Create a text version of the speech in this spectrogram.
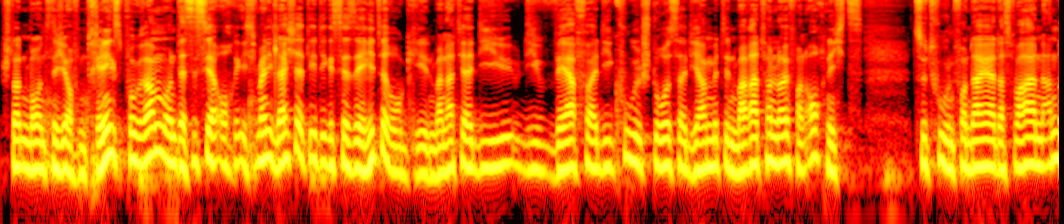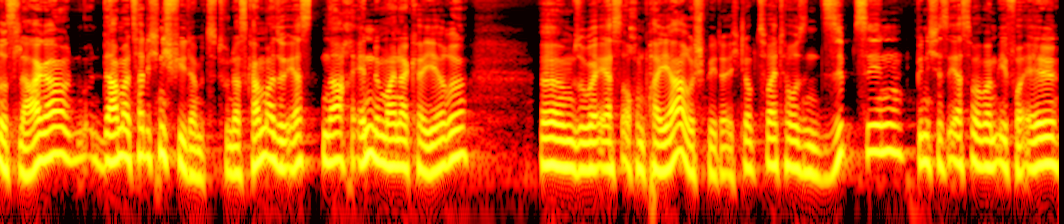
standen bei uns nicht auf dem Trainingsprogramm. Und das ist ja auch, ich meine, die Leichtathletik ist ja sehr heterogen. Man hat ja die, die Werfer, die Kugelstoßer, die haben mit den Marathonläufern auch nichts zu tun. Von daher, das war ein anderes Lager. Damals hatte ich nicht viel damit zu tun. Das kam also erst nach Ende meiner Karriere ähm, sogar erst auch ein paar Jahre später. Ich glaube 2017 bin ich das erste Mal beim EVL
